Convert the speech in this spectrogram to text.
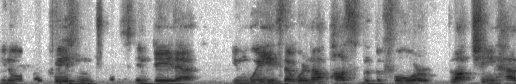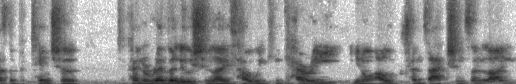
you know, creating trust in data in ways that were not possible before. Blockchain has the potential to kind of revolutionize how we can carry, you know, out transactions online.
